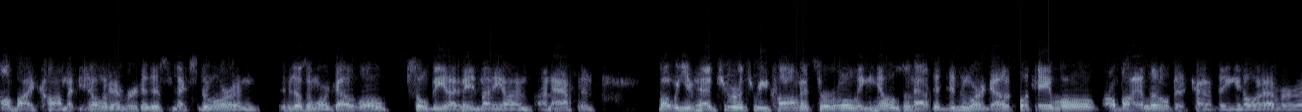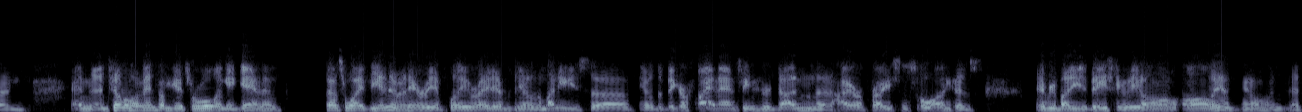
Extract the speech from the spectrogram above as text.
I'll buy Comet, you know, whatever it is next door. And if it doesn't work out, well, so be it. I made money on on Afton. But when you've had two or three comets or rolling hills and that that didn't work out, okay, well, I'll buy a little bit kind of thing, you know, whatever. And and until the momentum gets rolling again. And that's why at the end of an area play, right? You know, the money's, uh, you know, the bigger financings are done, the higher price and so on, because everybody's basically all all in. You know, and at,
